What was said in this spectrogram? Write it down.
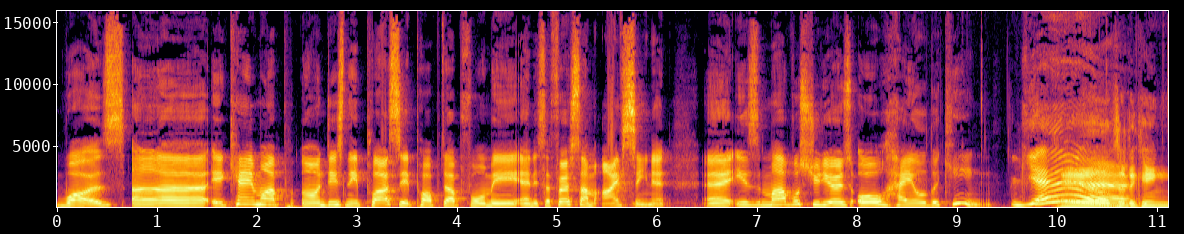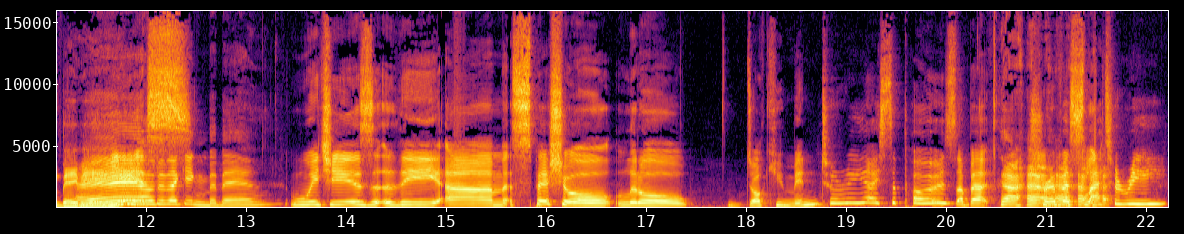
was uh, it came up on Disney Plus. It popped up for me, and it's the first time I've seen it. Uh, is Marvel Studios All Hail the King? Yeah. Hail to the king, baby. Hail to the Yes. king, baby. which is the um, special little documentary, I suppose, about Trevor Slattery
